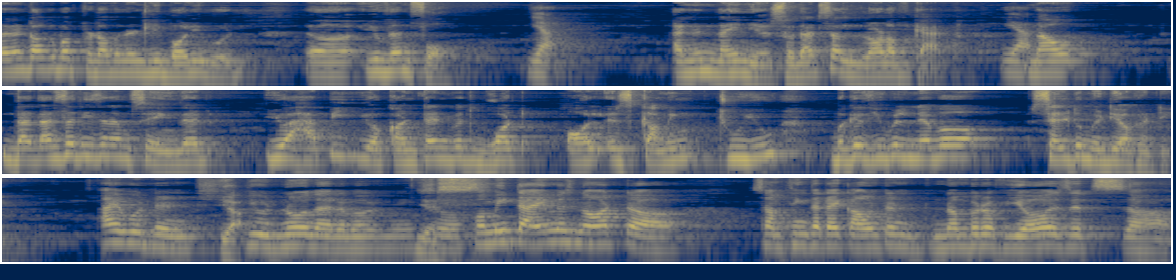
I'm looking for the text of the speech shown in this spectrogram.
when i talk about predominantly bollywood uh, you've done four Yeah. and in nine years. So that's a lot of gap. Yeah. Now, that, that's the reason I'm saying that you are happy, you are content with what all is coming to you because you will never sell to mediocrity. I wouldn't. Yeah. You'd know that about me. So Yes. for me, time is not uh, something that I count in number of years. It's uh,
